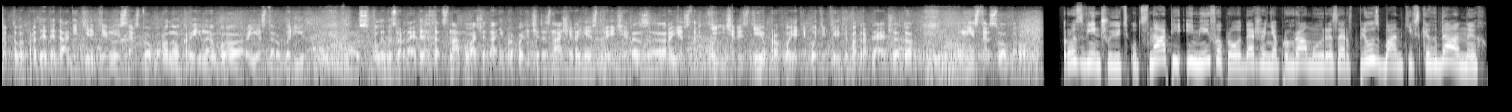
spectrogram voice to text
Тобто ви передаєте дані тільки в Міністерство оборони України в реєстр оберіг. Ось коли ви звертаєтесь до ЦНАПу, ваші дані проходять через наші реєстри, і через реєстр дій, і через дію проходять, і потім тільки потрапляють вже до Міністерства оборони. Розвінчують у ЦНАПі і міфи про одержання програмою Резерв Плюс банківських даних.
